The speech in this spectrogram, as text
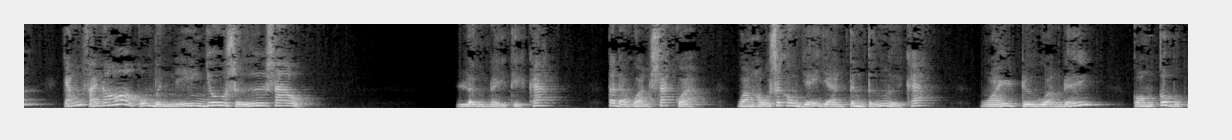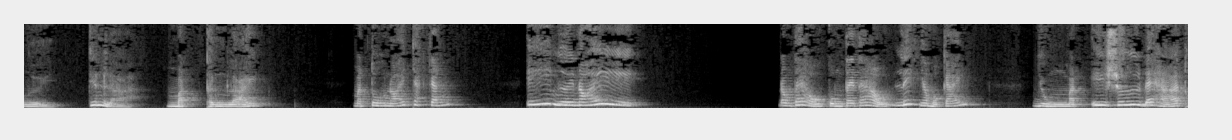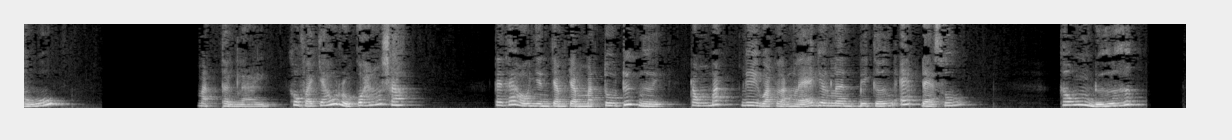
chẳng phải nó cũng bình yên vô sự sao? Lần này thì khác, ta đã quan sát qua, hoàng hậu sẽ không dễ dàng tin tưởng người khác. Ngoại trừ hoàng đế, còn có một người, chính là Mạch Thần Lại. Mạch Tu nói chắc chắn. Ý người nói... Đồng Thái Hậu cùng Tây Thái Hậu liếc nhau một cái. Dùng mạch y sư để hạ thủ. Mạch thần lại, không phải cháu ruột của hắn sao? Tây Thái Hậu nhìn chầm chầm mạch tu trước người, trong mắt nghi hoặc lặng lẽ dâng lên bị cưỡng ép đè xuống. Không được.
